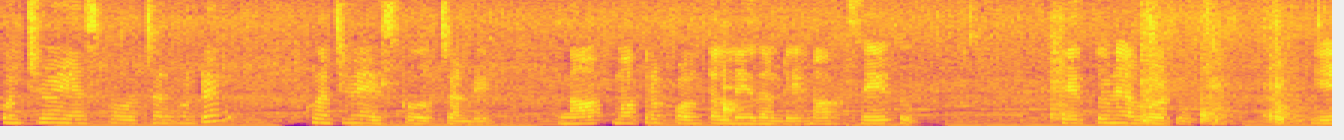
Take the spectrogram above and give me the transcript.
కొంచెమే వేసుకోవచ్చు అనుకుంటే కొంచెమే వేసుకోవచ్చు అండి నాకు మాత్రం కొలతలు లేదండి నాకు సేతు చేత్తోనే అలవాటు. ఏ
